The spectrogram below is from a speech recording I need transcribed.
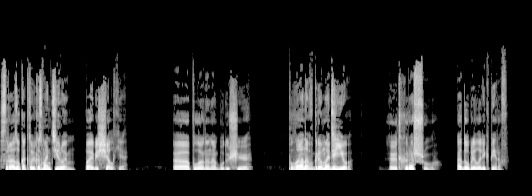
«Сразу, как только смонтируем», — пообещал я. «А планы на будущее?» «Планов громадье». «Это хорошо», — одобрил Олег Пиров.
